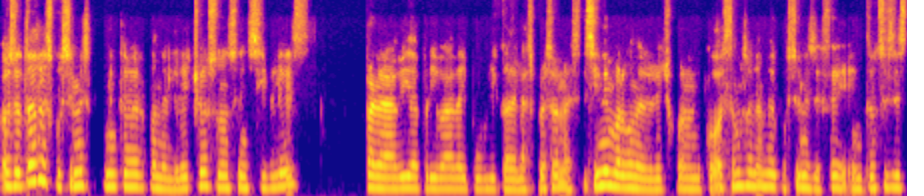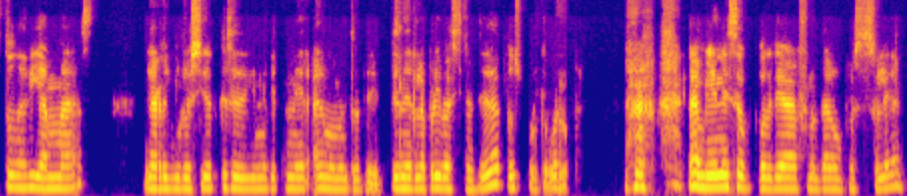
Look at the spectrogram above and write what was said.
o sea, todas las cuestiones que tienen que ver con el derecho son sensibles para la vida privada y pública de las personas. Sin embargo, en el derecho canónico estamos hablando de cuestiones de fe, entonces es todavía más la rigurosidad que se tiene que tener al momento de tener la privacidad de datos, porque bueno, también eso podría afrontar un proceso legal.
